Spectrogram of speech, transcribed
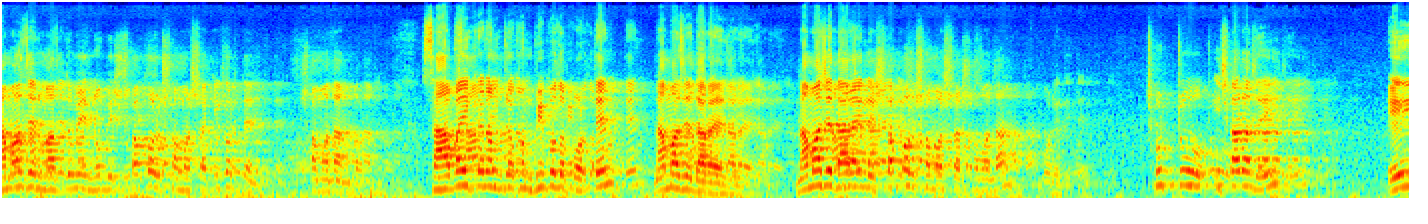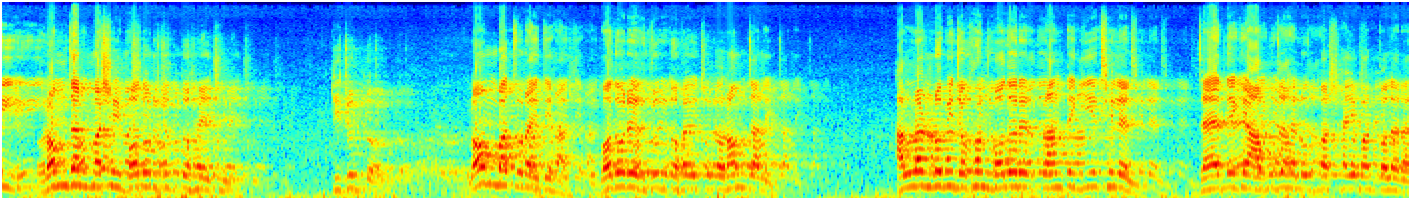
নামাজের মাধ্যমে নবীর সকল সমস্যা কি করতেন? সমাধান করতেন। সাহাবাই কেরাম যখন বিপদে পড়তেন, নামাজে দাঁড়ায় যেতেন নামাজে দাঁড়াইলে সকল সমস্যার সমাধান করে দিতেন। ছোট্ট ইশারা দেই, এই রমজান মাসে বদর যুদ্ধ হয়েছিল। কি যুদ্ধ? লম্বা চূড়া ইতিহাস। বদরের যুদ্ধ হয়েছিল রমজানে। আল্লাহর নবী যখন বদরের প্রান্তে গিয়েছিলেন, যায় দেখে আবু জাহেল উদ্বা সাইবার দলেরা,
